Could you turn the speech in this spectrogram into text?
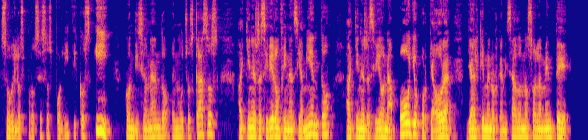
sobre los procesos políticos y condicionando en muchos casos a quienes recibieron financiamiento, a quienes recibieron apoyo, porque ahora ya el crimen organizado no solamente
